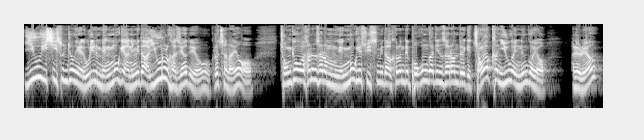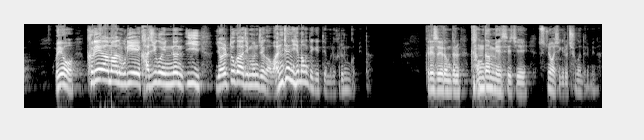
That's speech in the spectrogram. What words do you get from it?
이유이시 순종해야 돼. 우리는 맹목이 아닙니다. 이유를 가져야 돼요. 그렇잖아요. 종교하는 사람은 맹목일 수 있습니다. 그런데 복음 가진 사람들에게 정확한 이유가 있는 거예요. 할렐루야? 왜요? 그래야만 우리 가지고 있는 이 12가지 문제가 완전히 해방되기 때문에 그러는 겁니다. 그래서 여러분들 강단 메시지에 순종하시기를 축원드립니다.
